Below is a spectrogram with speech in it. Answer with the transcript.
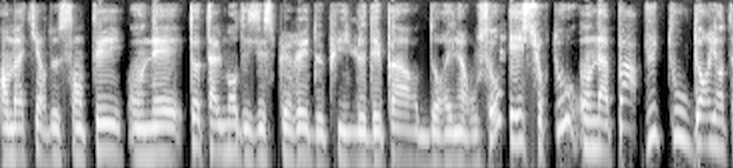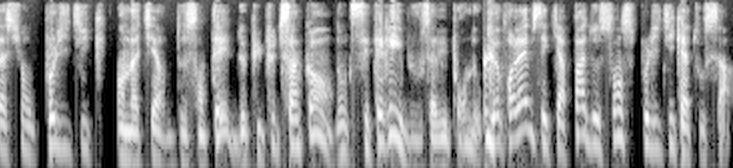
En matière de santé, on est totalement désespéré depuis le départ d'Aurélien Rousseau. Et surtout, on n'a pas du tout d'orientation politique en matière de santé depuis plus de cinq ans. Donc c'est terrible, vous savez, pour nous. Le problème, c'est qu'il n'y a pas de sens politique à tout ça.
